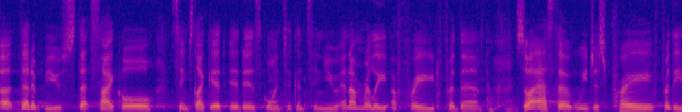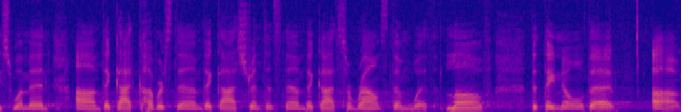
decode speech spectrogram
uh, that abuse, that cycle seems like it, it is going to continue, and I'm really afraid for them. Okay. So I ask that we just pray for these women, um, that God covers them, that God strengthens them, that God surrounds them with love, that they know that. Um,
